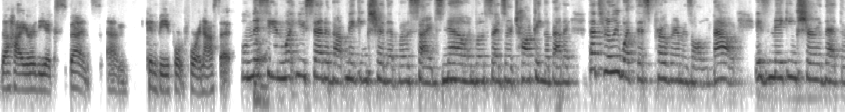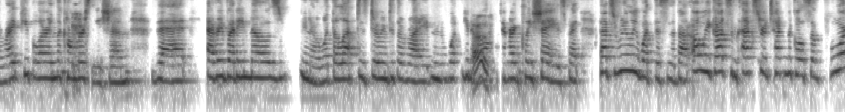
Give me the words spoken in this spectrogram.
the higher the expense um, can be for, for an asset. Well, Missy, and what you said about making sure that both sides know and both sides are talking about it, that's really what this program is all about, is making sure that the right people are in the conversation, that everybody knows you know what the left is doing to the right and what you know oh. different cliches but that's really what this is about. Oh we got some extra technical support.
